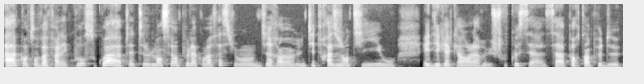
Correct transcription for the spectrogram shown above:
à, quand on va faire les courses ou quoi, à peut-être lancer un peu la conversation, dire euh, une petite phrase gentille ou aider quelqu'un dans la rue. Je trouve que ça, ça apporte un peu de,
